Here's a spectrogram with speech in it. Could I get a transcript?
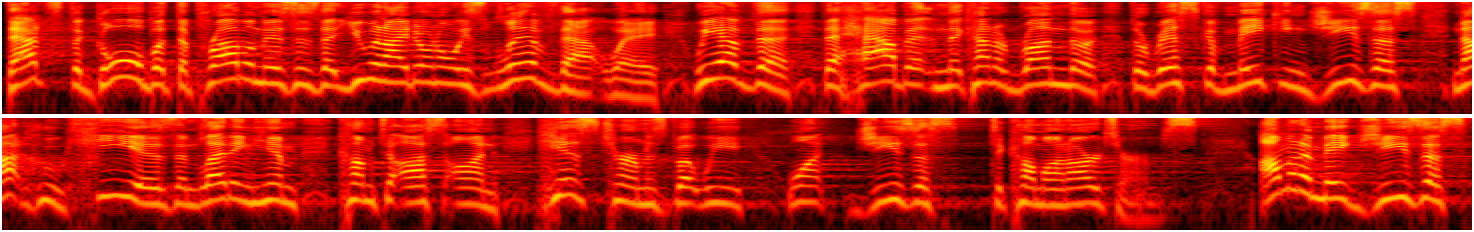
That's the goal, but the problem is, is that you and I don't always live that way. We have the, the habit and they kind of run the, the risk of making Jesus not who he is and letting him come to us on his terms, but we want Jesus to come on our terms. I'm going to make Jesus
